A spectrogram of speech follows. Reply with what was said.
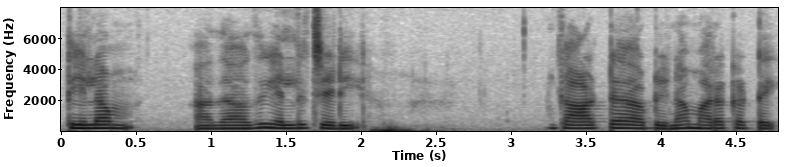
திலம் அதாவது எள்ளு செடி காட்டை அப்படின்னா மரக்கட்டை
